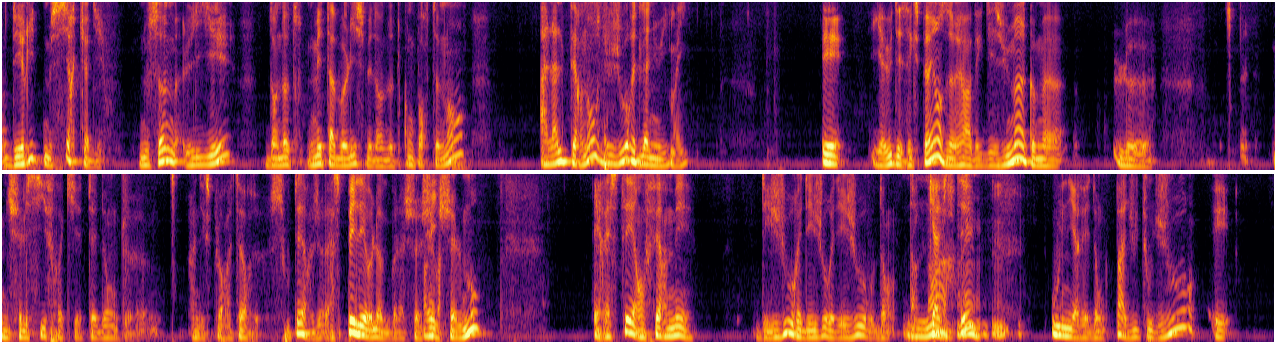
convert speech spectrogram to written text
des rythmes circadiens. Nous sommes liés dans notre métabolisme et dans notre comportement à l'alternance du jour et de la nuit. Et il y a eu des expériences d'ailleurs avec des humains comme euh, le Michel Siffre, qui était donc euh, un explorateur sous terre, un spéléologue, voilà, je cherchais le mot, est resté enfermé des jours et des jours et des jours dans, des cavités où il n'y avait donc pas du tout de jour et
